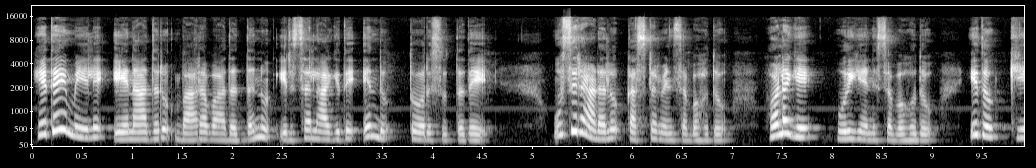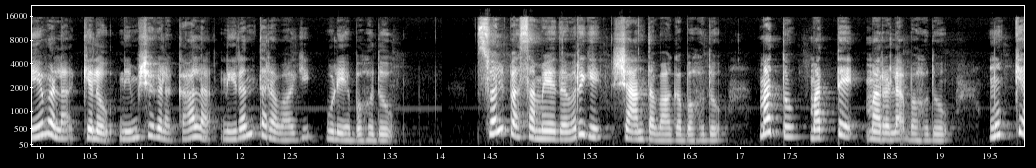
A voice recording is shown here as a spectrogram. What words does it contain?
ಹೆದೆ ಮೇಲೆ ಏನಾದರೂ ಭಾರವಾದದ್ದನ್ನು ಇರಿಸಲಾಗಿದೆ ಎಂದು ತೋರಿಸುತ್ತದೆ. ಉಸಿರಾಡಲು ಕಷ್ಟವೆನಿಸಬಹುದು ಒಳಗೆ ಉರಿಯನಿಸಬಹುದು. ಇದು ಕೇವಲ ಕೆಲವು ನಿಮಿಷಗಳ ಕಾಲ ನಿರಂತರವಾಗಿ ಉಳಿಯಬಹುದು. ಸ್ವಲ್ಪ ಸಮಯದವರೆಗೆ ಶಾಂತವಾಗಬಹುದು. ಮತ್ತು ಮತ್ತೆ ಮರಳಬಹುದು. ಮುಖ್ಯ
